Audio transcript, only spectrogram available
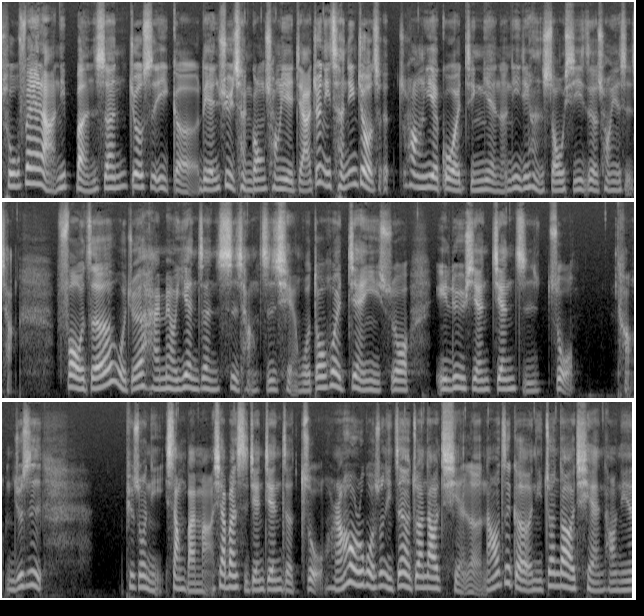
除非啦，你本身就是一个连续成功创业家，就你曾经就有创业过的经验了，你已经很熟悉这个创业市场。否则，我觉得还没有验证市场之前，我都会建议说，一律先兼职做。好，你就是，比如说你上班嘛，下班时间兼着做。然后，如果说你真的赚到钱了，然后这个你赚到钱，好，你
